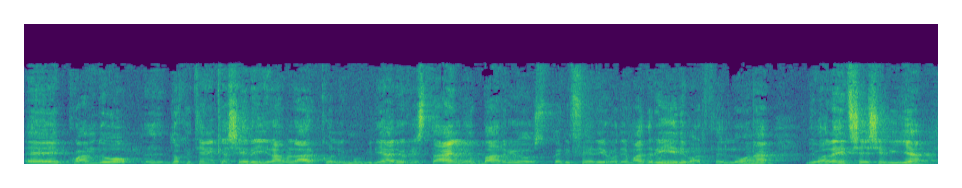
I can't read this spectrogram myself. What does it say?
eh, cuando eh, lo que tienen que hacer es ir a hablar con el inmobiliario que está en los barrios periféricos de Madrid, de Barcelona, de Valencia, de Sevilla,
